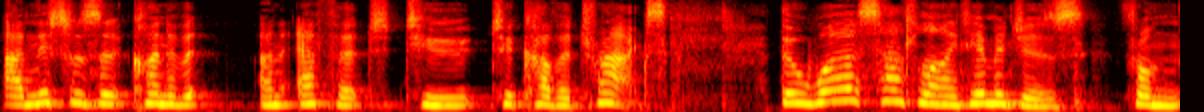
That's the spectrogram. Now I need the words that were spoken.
and this was a kind of a, an effort to to cover tracks. There were satellite images from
